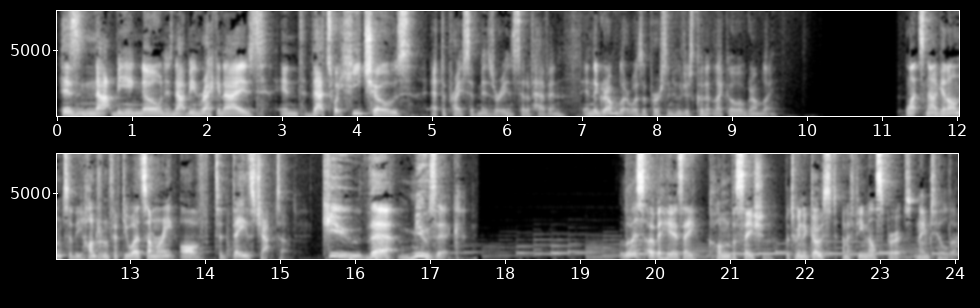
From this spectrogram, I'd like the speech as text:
his not being known, his not being recognized, and that's what he chose at the price of misery instead of heaven. And the grumbler was a person who just couldn't let go of grumbling. Let's now get on to the 150 word summary of today's chapter. Cue that music. Lewis overhears a conversation between a ghost and a female spirit named Hilda.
